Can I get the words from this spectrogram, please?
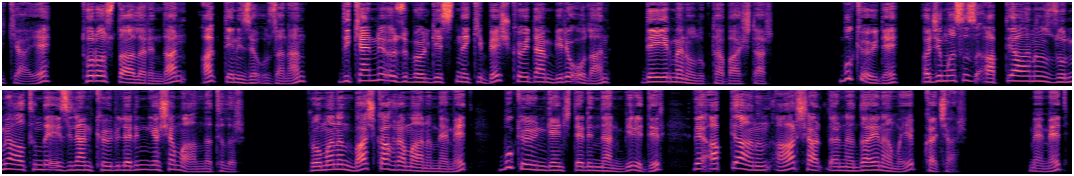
Hikaye, Toros Dağları'ndan Akdeniz'e uzanan Dikenli Özü bölgesindeki beş köyden biri olan Değirmenoluk'ta başlar. Bu köyde acımasız Abdi Ağa'nın zulmü altında ezilen köylülerin yaşamı anlatılır. Romanın baş kahramanı Mehmet, bu köyün gençlerinden biridir ve Abdi Ağa'nın ağır şartlarına dayanamayıp kaçar. Mehmet,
